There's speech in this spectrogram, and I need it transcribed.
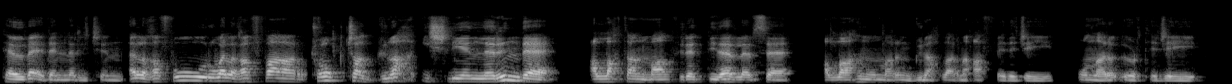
tevbe edenler için. El-Gafur vel-Gaffar, çokça günah işleyenlerin de Allah'tan mağfiret dilerlerse Allah'ın onların günahlarını affedeceği, onları örteceği,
